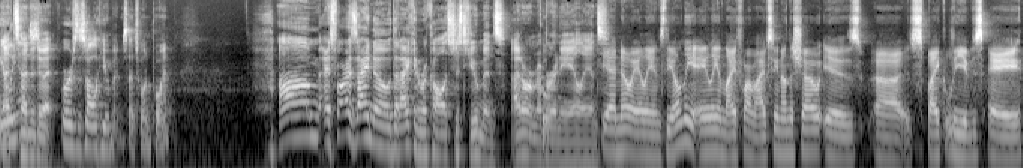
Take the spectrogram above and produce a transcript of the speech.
aliens? That's how to do it. Or is this all humans? That's one point. Um, as far as I know, that I can recall, it's just humans. I don't remember any aliens. Yeah, no aliens. The only alien life form I've seen on the show is uh, Spike leaves a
